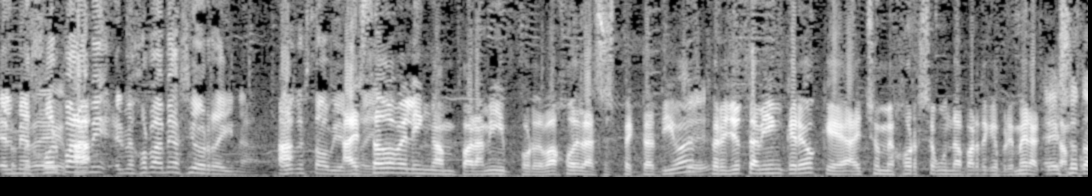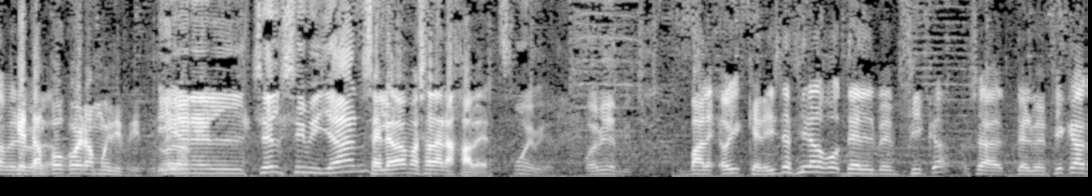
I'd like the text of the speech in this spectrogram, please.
el Me mejor para Ah. mí, el mejor para mí ha sido Reina. Creo Ha, que ha estado bien. ha Reina. estado Bellingham para mí por debajo de las expectativas, Sí. pero yo también creo que ha hecho mejor segunda parte que primera, que, Eso tampoco, también que tampoco era muy difícil. Y en el Chelsea Millán. Se le vamos a dar a Havertz. Muy bien, muy bien dicho. Vale, oye, ¿queréis decir algo del Benfica? O sea, del Benfica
